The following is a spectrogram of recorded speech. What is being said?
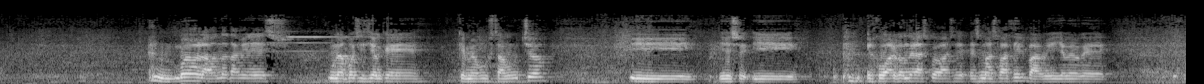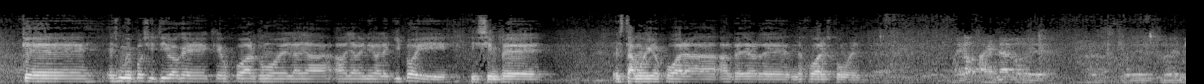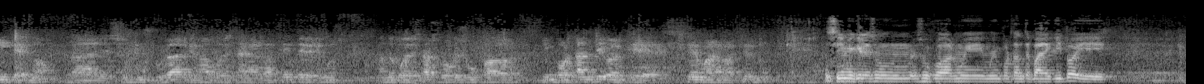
Bueno, la banda también es una posición que, que me gusta mucho y, y eso, y, y, jugar con de las cuevas es más fácil. Para mí, yo creo que, que es muy positivo que, que un jugador como él haya, haya venido al equipo y, y, siempre está muy bien jugar a, alrededor de, de, jugadores como él. Vaya faena lo de, lo de, lo de Mikel, ¿no? La lesión muscular que no puede estar en el Albacete, veremos cuándo puede estar, supongo que es un jugador importante y con el que tiene buena relación, ¿no? Sí, Mikel es un, es un jugador muy, muy importante para el equipo y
